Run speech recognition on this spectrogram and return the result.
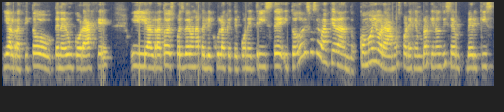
y al ratito tener un coraje y al rato después ver una película que te pone triste y todo eso se va quedando. ¿Cómo lloramos? Por ejemplo, aquí nos dice Belkis,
